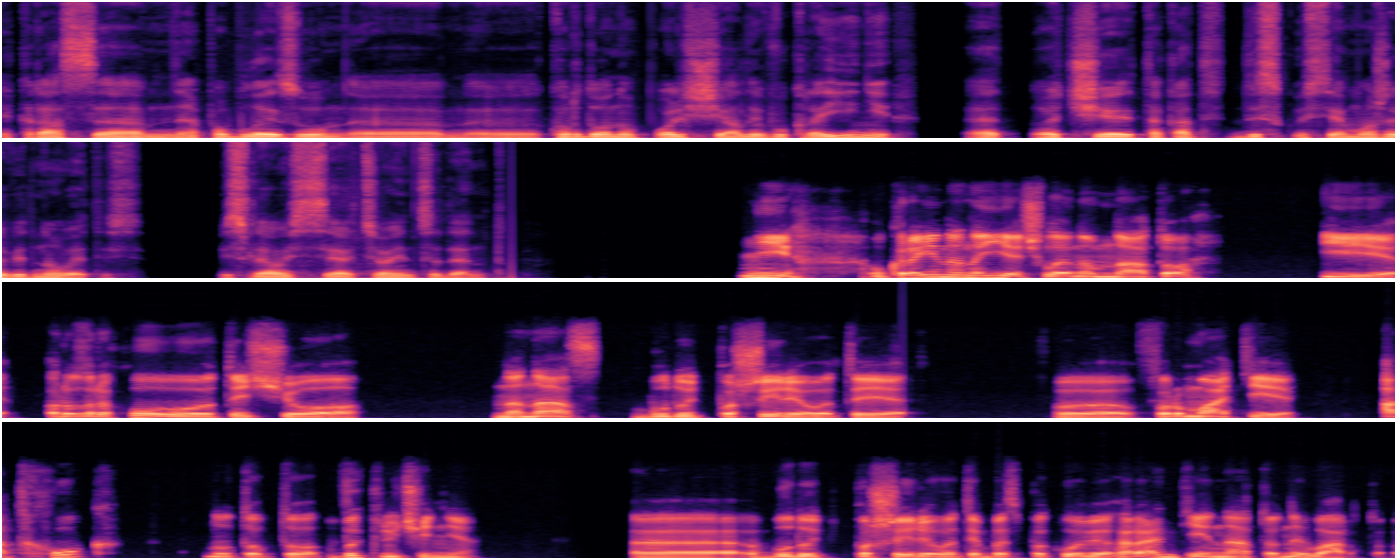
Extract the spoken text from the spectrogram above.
якраз е, поблизу е, е, кордону Польщі, але в Україні. Е, То чи така дискусія може відновитись після ось цього інциденту? Ні, Україна не є членом НАТО, і розраховувати, що на нас будуть поширювати в форматі адхок, ну тобто виключення, е, будуть поширювати безпекові гарантії НАТО, не варто.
